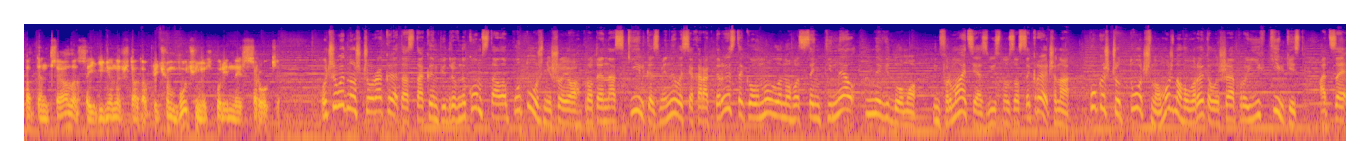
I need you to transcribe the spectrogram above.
потенциала Соединенных Штатов, причем в очень ускоренные сроки. Очевидно, що ракета з таким підривником стала потужнішою. Проте наскільки змінилися характеристики оновленого Сентінел, невідомо. Інформація, звісно, засекречена. Поки що точно можна говорити лише про їх кількість, а це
